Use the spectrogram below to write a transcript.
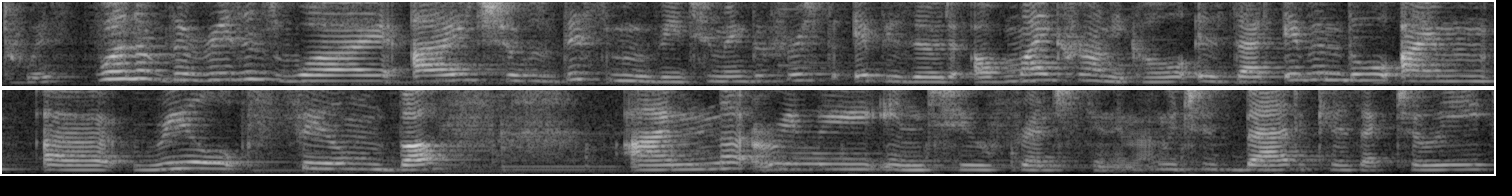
twists. One of the reasons why I chose this movie to make the first episode of my chronicle is that even though I'm a real film buff, I'm not really into French cinema, which is bad because actually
